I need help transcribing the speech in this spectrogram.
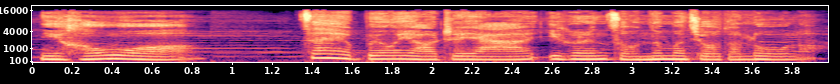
你和我再也不用咬着牙一个人走那么久的路了。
